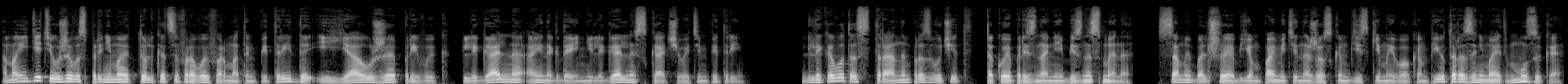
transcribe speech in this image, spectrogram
А мои дети уже воспринимают только цифровой формат MP3, эм да и я уже привык легально, а иногда и нелегально скачивать MP3. Эм Для кого-то странным прозвучит такое признание бизнесмена. Самый большой объем памяти на жестком диске моего компьютера занимает музыка,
